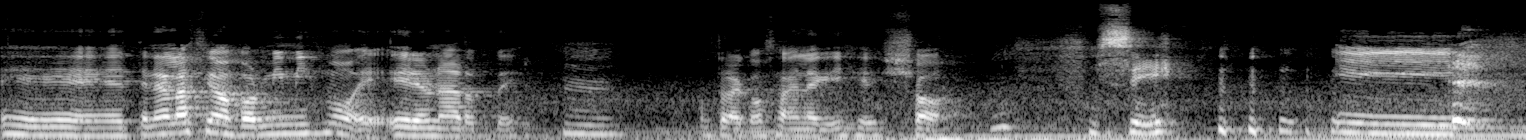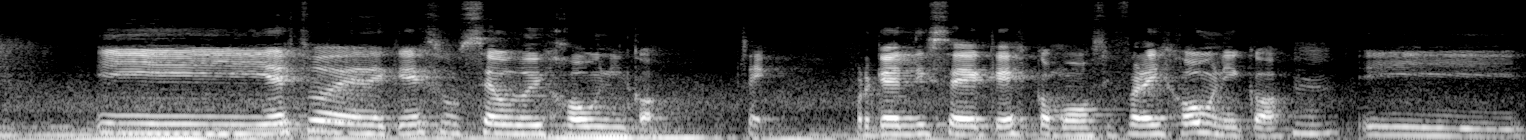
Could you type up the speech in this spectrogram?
eh, tener lástima por mí mismo era un arte. Mm. Otra cosa en la que dije yo. Sí. Y, y esto de, de que es un pseudo hijo único. sí. Porque él dice que es como si fuera hijo único. Mm. Y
